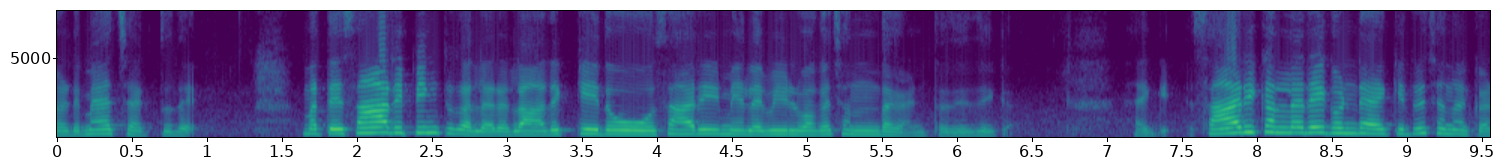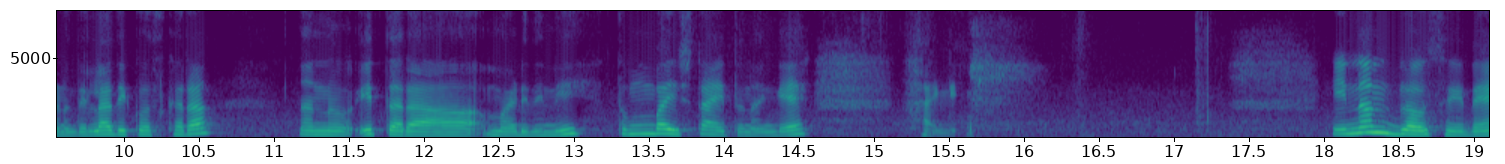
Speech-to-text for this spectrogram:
ನೋಡಿ, ಮ್ಯಾಚ್ ಆಗ್ತದೆ. ಮತ್ತು ಸಾರಿ ಪಿಂಕ್ ಕಲರ್ ಅಲ್ಲ, ಅದಕ್ಕೆ ಇದು ಸಾರಿ ಮೇಲೆ ಬೀಳುವಾಗ ಚೆಂದ ಕಾಣ್ತದೆ ಇದೀಗ. ಹಾಗೆ, ಸಾರಿ ಕಲ್ಲರೇ ಗೊಂಡೆ ಹಾಕಿದರೆ ಚೆನ್ನಾಗಿ ಕಾಣೋದಿಲ್ಲ. ಅದಕ್ಕೋಸ್ಕರ ನಾನು ಈ ಥರ ಮಾಡಿದ್ದೀನಿ. ತುಂಬ ಇಷ್ಟ ಆಯಿತು ನನಗೆ. ಹಾಗೆ. ಇನ್ನೊಂದು ಬ್ಲೌಸ್ ಇದೆ.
